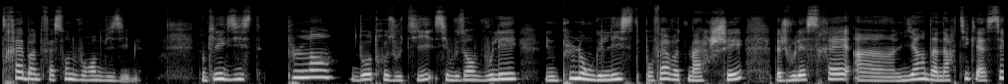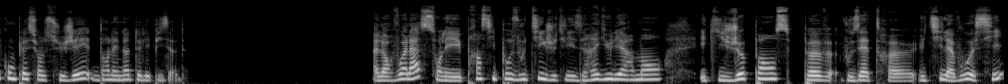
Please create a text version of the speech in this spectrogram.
très bonne façon de vous rendre visible. Donc il existe plein d'autres outils. Si vous en voulez une plus longue liste pour faire votre marché, ben, je vous laisserai un lien d'un article assez complet sur le sujet dans les notes de l'épisode. Alors voilà, ce sont les principaux outils que j'utilise régulièrement et qui, je pense, peuvent vous être euh, utiles à vous aussi.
